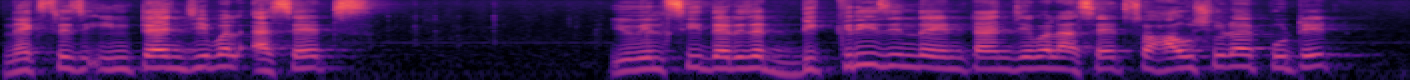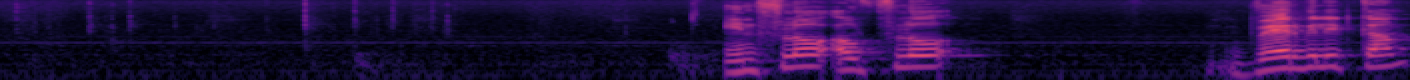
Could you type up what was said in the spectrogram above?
Next is intangible assets. You will see there is a decrease in the intangible assets. So, how should I put it? Inflow, outflow, where will it come?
